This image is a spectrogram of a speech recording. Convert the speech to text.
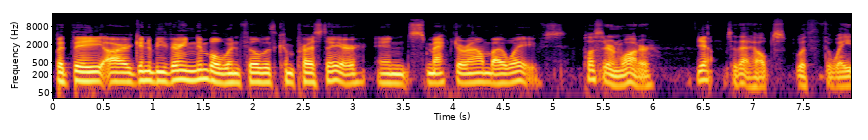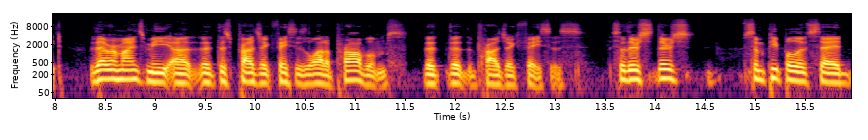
but they are going to be very nimble when filled with compressed air and smacked around by waves. Plus they're in water. Yeah, So that helps with the weight. that reminds me uh, that this project faces a lot of problems that, that the project faces. So there's there's some people have said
